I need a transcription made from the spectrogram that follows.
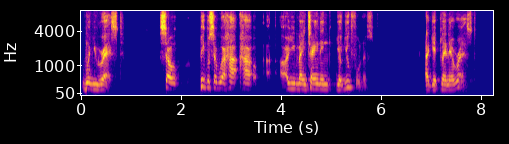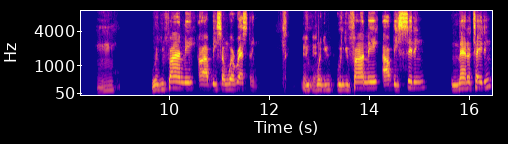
when you rest. So people say, well, how, how are you maintaining your youthfulness? I get plenty of rest. hmm When you find me, I'll be somewhere resting. You, when you when you find me, I'll be sitting, meditating,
